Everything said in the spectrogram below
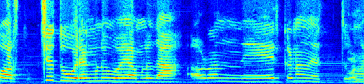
കുറച്ച് ദൂരം കൂടി പോയി നമ്മളിതാ അവിടെ നേർക്കണം എത്തും?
